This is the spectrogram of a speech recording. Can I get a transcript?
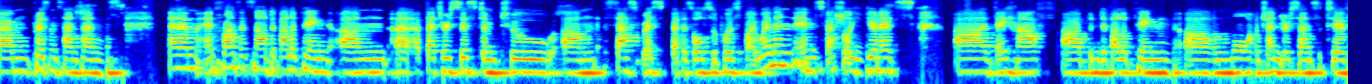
um, prison sentence, um, and France is now developing um, a, better system to um, assess risk that is also posed by women in special units. Uh, they have uh, been developing uh, more gender sensitive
